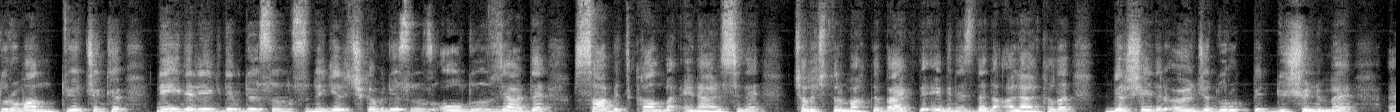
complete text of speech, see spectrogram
durum anlatıyor. Çünkü ne ileriye gidebiliyorsunuz ne geri çıkabiliyorsunuz. Olduğunuz yerde sabit kalma enerjisini çalıştırmakta. Belki de evinizle de alakalı bir şeyleri önce durup bir düşünme, e,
